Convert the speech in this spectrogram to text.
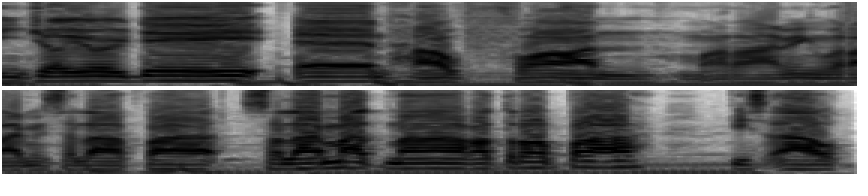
Enjoy your day and have fun. Maraming maraming salapa. salamat mga katropa. Peace out.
